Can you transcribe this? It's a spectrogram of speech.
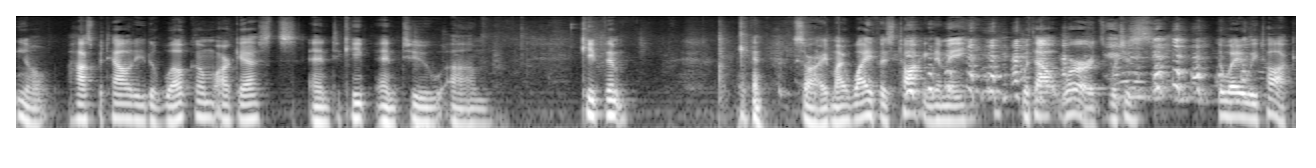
you know, hospitality to welcome our guests and to keep and to um, keep them. Sorry, my wife is talking to me without words, which is the way we talk.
